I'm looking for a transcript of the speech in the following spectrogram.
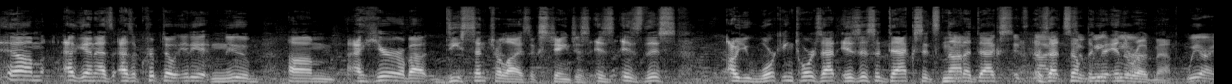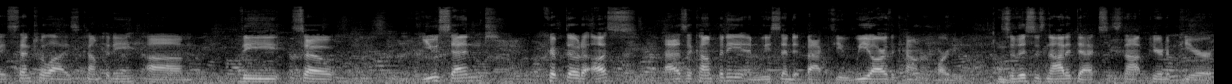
2.0. Um, again, as, as a crypto idiot and noob, um, I hear about decentralized exchanges. Is is this? Are you working towards that? Is this a DEX? It's not a DEX. It's is not- that so something we- that in we the are- roadmap? We are a centralized company. Um, the so you send crypto to us as a company, and we send it back to you. We are the counterparty. So this is not a DEX. It's not peer to peer.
